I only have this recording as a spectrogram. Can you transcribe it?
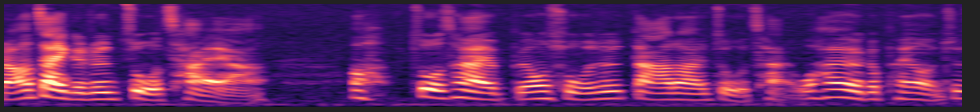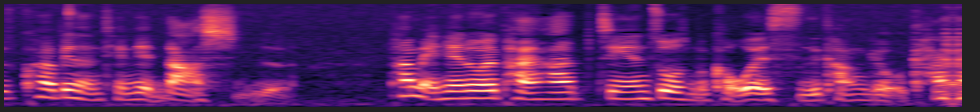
然后再一个就是做菜啊。哦，做菜不用说，我就是大家都在做菜。我还有一个朋友，就是快要变成甜点大师了。他每天都会拍他今天做什么口味司康给我看，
